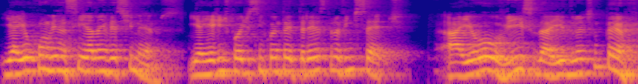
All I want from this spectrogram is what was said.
E aí eu convenci ela a investir menos. E aí a gente foi de 53 para 27. Aí eu ouvi isso daí durante um tempo.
